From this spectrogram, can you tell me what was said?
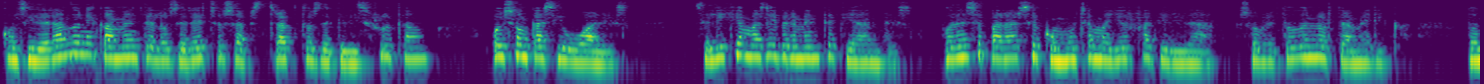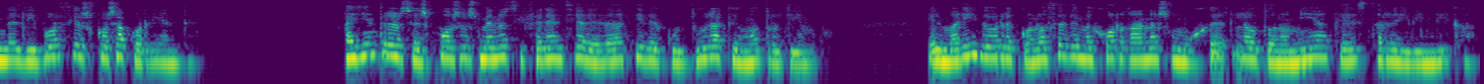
Considerando únicamente los derechos abstractos de que disfrutan, hoy son casi iguales. Se elige más libremente que antes. Pueden separarse con mucha mayor facilidad, sobre todo en Norteamérica, donde el divorcio es cosa corriente. Hay entre los esposos menos diferencia de edad y de cultura que en otro tiempo. El marido reconoce de mejor gana a su mujer la autonomía que ésta reivindica.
